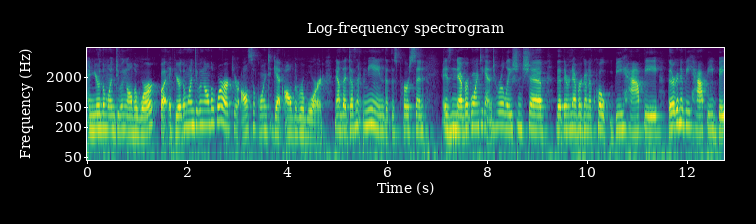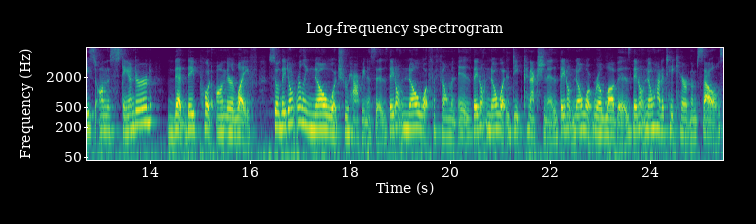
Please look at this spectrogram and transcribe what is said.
and you're the one doing all the work, but if you're the one doing all the work, you're also going to get all the reward. Now, that doesn't mean that this person is never going to get into a relationship, that they're never going to, quote, be happy. They're going to be happy based on the standard that they put on their life. So they don't really know what true happiness is. They don't know what fulfillment is. They don't know what deep connection is. They don't know what real love is. They don't know how to take care of themselves.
